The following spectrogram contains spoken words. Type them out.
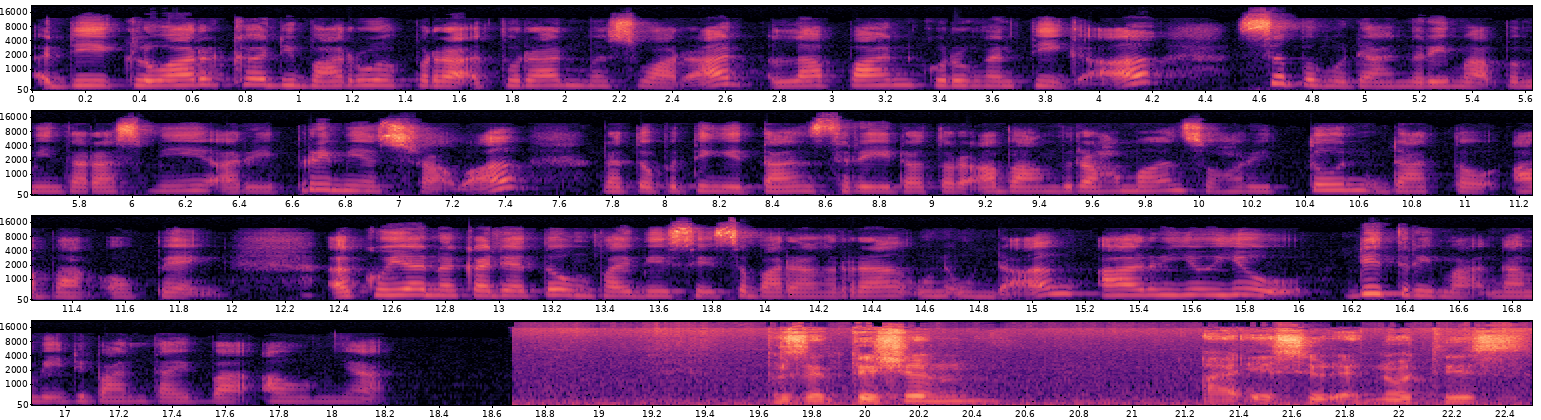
dikeluarkan di baru peraturan mesyuarat 8 kurungan 3 sepengudah nerima peminta rasmi hari Premier Sarawak Dato' Petinggi Tan Sri Dr. Abang Abdul Rahman Sohari Tun Dato' Abang Openg. Kuya nak dia tu umpai bisi sebarang rang undang-undang RUU diterima ngambil di bantai ba aumnya. Presentation, I issued a notice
